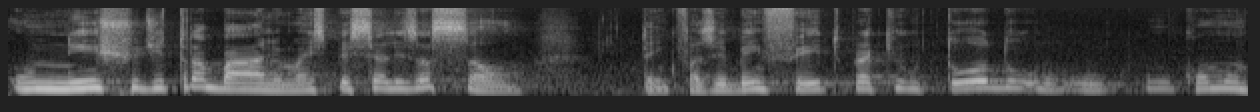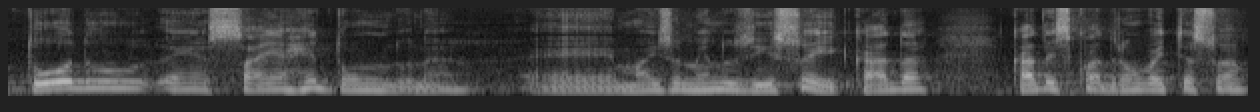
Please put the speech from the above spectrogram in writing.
um nicho de trabalho, uma especialização. Tem que fazer bem feito para que o todo, o, como um todo, é, saia redondo. Né? É mais ou menos isso aí. Cada, cada esquadrão vai ter a sua,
